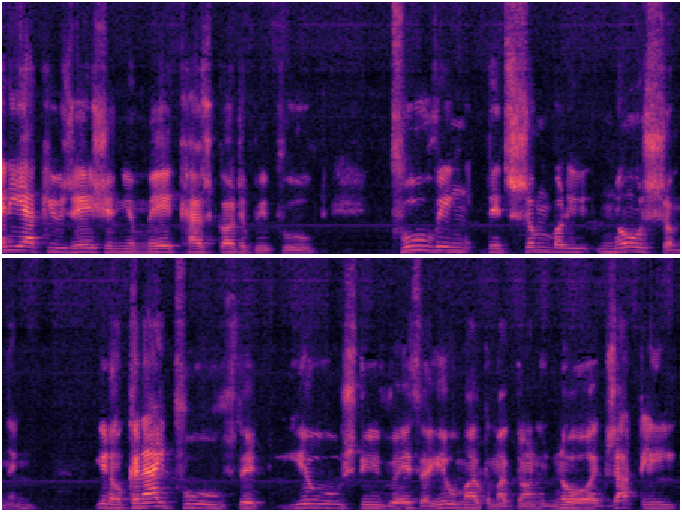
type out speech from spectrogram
any accusation you make has got to be proved. Proving that somebody knows something, you know, can I prove that you, Steve Wraith, or you, Malcolm McDonald, know exactly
